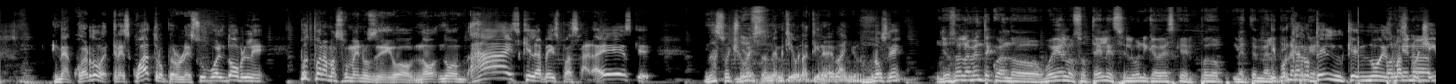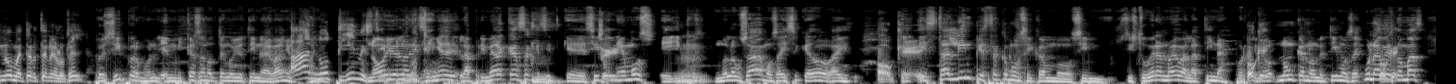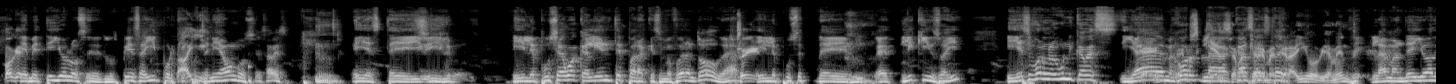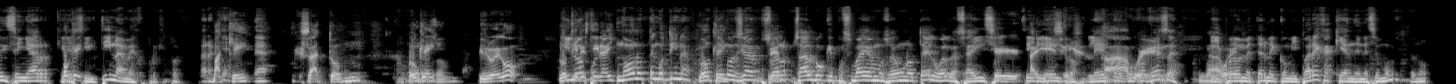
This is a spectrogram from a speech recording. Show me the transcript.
me acuerdo de tres, cuatro, pero le subo el doble, pues para más o menos digo, no, no, ah, es que la vez pasada, es que unas ocho Yo veces me metido en una tina de baño, no sé. yo solamente cuando voy a los hoteles es la única vez que puedo meterme al ¿Y por qué al hotel? ¿Que no es ¿por más no? cochino meterte en el hotel? Pues sí, pero en mi casa no tengo yo tina de baño. Ah, Baño. no tienes No, tina- yo la diseñé. La primera casa que sí, que sí Sí. teníamos y pues Mm. no la usábamos, ahí se quedó. Ahí. Ok. Está limpia, está como si, como si, si estuviera nueva la tina, porque no- nunca nos metimos ahí. Una vez nomás eh, metí yo los, eh, los pies ahí porque pues, tenía hongos, ¿sabes? Y este, y, y le puse agua caliente para que se me fueran todos, ¿verdad? Sí. Y le puse eh, eh, líquidos ahí. Y esa fue la única vez. Y ya mejor pues, ¿quién la se va a casa querer esta- meter ahí, obviamente. la mandé yo a diseñar que Ok. sin tina, mejor. Porque, porque- ¿Para, ¿Para qué? Exacto. Ok. Razón. Y luego, ¿no Y tienes tina ahí? No, no tengo tina. No Ok. tengo, o sea, salvo que pues vayamos a un hotel o algo así. Ahí sí, Sí, sí, ahí le sí. entro, le entro Ah, con bueno. confianza. Ah, y bueno. puedo meterme con mi pareja que ande en ese momento, ¿no?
